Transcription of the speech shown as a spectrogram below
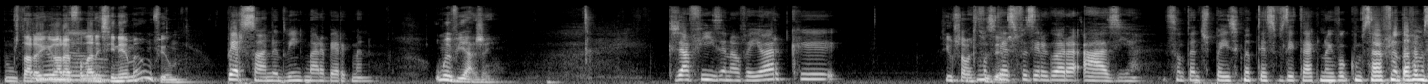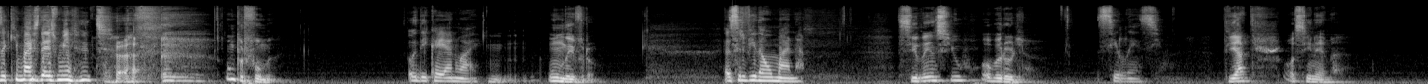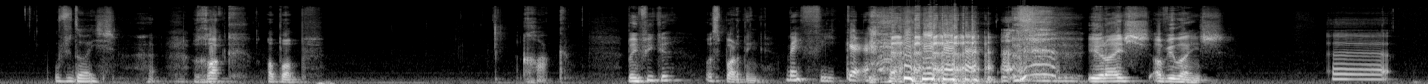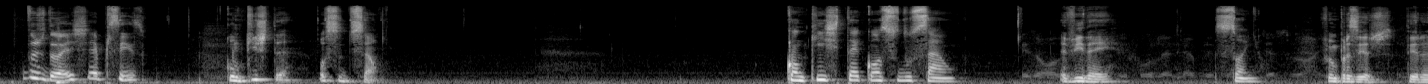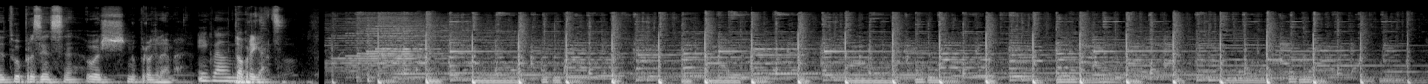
Um Estar filme... agora a falar em cinema, um filme. Persona, do Ingmar Bergman. Uma viagem. Que já fiz a Nova York que gostavas de fazer? Me apetece fazer agora a Ásia. São tantos países que me apetece visitar que não vou começar, porque não estávamos aqui mais 10 minutos. um perfume. O DKNY. Um livro. A Servidão Humana. Silêncio ou barulho? Silêncio. Teatro ou cinema? Os dois. Rock ou pop? Rock. Benfica ou Sporting? Benfica. Heróis ou vilões? Uh, dos dois, é preciso. Conquista ou sedução? Conquista com sedução. A vida é. Sonho. Foi um prazer ter a tua presença hoje no programa. Igualmente. Muito obrigado.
